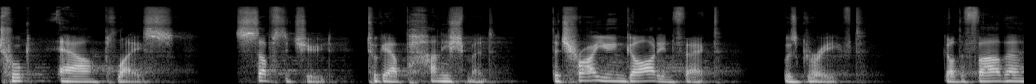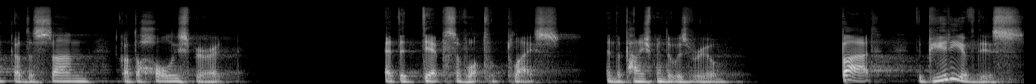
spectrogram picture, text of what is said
took our place, substitute, took our punishment. The triune God, in fact, was grieved. God the Father, God the Son, God the Holy Spirit at the depths of what took place and the punishment that was real. But the beauty of this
